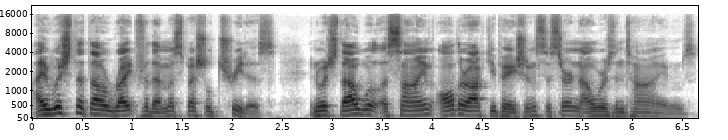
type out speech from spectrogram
I wish that thou write for them a special treatise, in which thou wilt assign all their occupations to certain hours and times.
